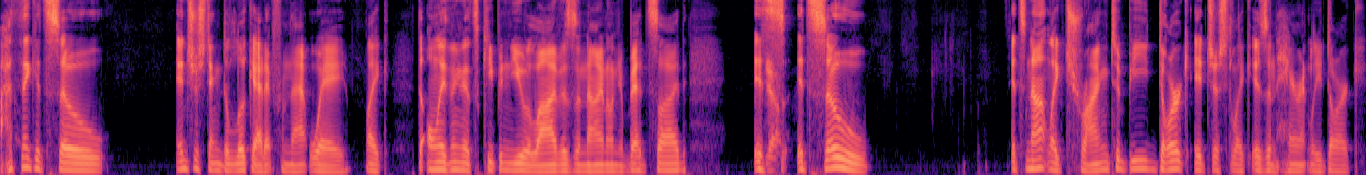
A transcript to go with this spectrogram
I think it's so interesting to look at it from that way. Like the only thing that's keeping you alive is a nine on your bedside. It's it's so it's not like trying to be dark, it just like is inherently dark.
